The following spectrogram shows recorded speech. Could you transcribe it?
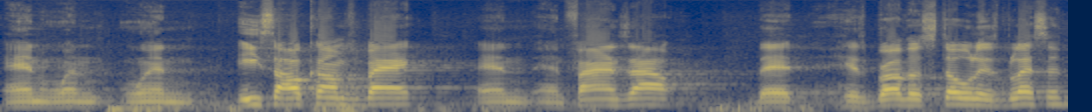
and when when Esau comes back and, and finds out that his brother stole his blessing,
